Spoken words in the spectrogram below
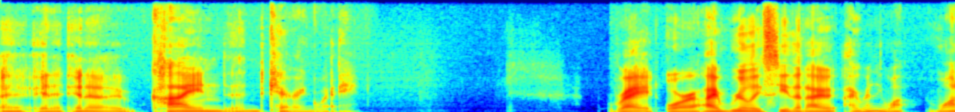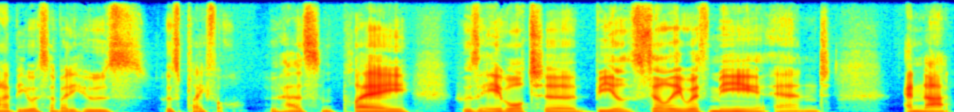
uh, in a, in a kind and caring way. Right. Or I really see that I, I really want want to be with somebody who's who's playful, who has some play, who's able to be silly with me and and not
